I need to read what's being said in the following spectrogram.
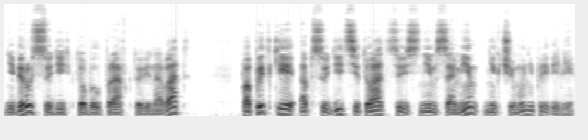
Не берусь судить, кто был прав, кто виноват. Попытки обсудить ситуацию с ним самим ни к чему не привели.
